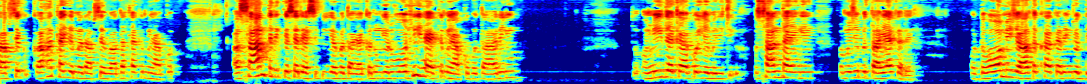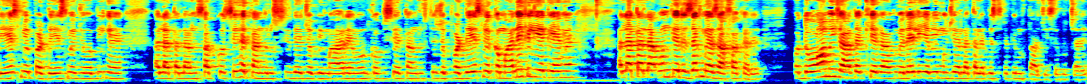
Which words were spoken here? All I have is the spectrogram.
आपसे कहा था ये मेरा आपसे वादा था कि मैं आपको आसान तरीके से रेसिपी या बताया करूँगी, और वही है कि मैं आपको बता रही हूँ। तो उम्मीद है कि आपको ये मेरी पसंद आएँगी, और मुझे बताया करें। और दुआ में याद रखा करें, जो देश में, परदेश में जो भी हैं, अल्लाह ताला उन सबको सेहत तंदरुस्ती दे जो बीमार हैं उनको भी सेहत तंदरुस्ती, जो प्रदेश में कमाने के लिए गए हैं, अल्लाह ताला उनके रिजक में इजाफा करे। और दुआओं में याद रखिएगा, मेरे लिए भी मुझे अल्लाह ताला बिस्तर की मुताजी से बचाए।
